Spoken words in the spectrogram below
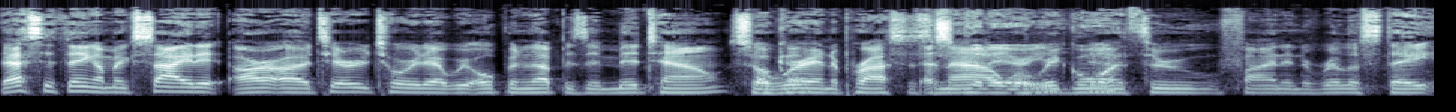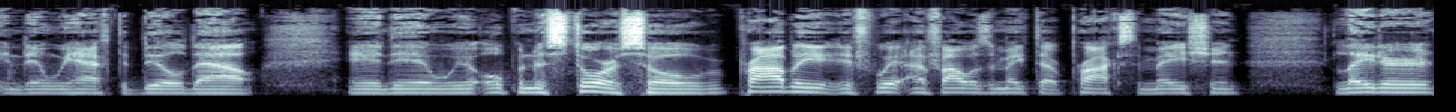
that's the thing. I'm excited. Our uh, territory that we're opening up is in Midtown, so Okay. we're in the process That's now where we're going Yeah. through finding the real estate, and then we have to build out, and then we open the store. So probably if we, if I was to make the approximation later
